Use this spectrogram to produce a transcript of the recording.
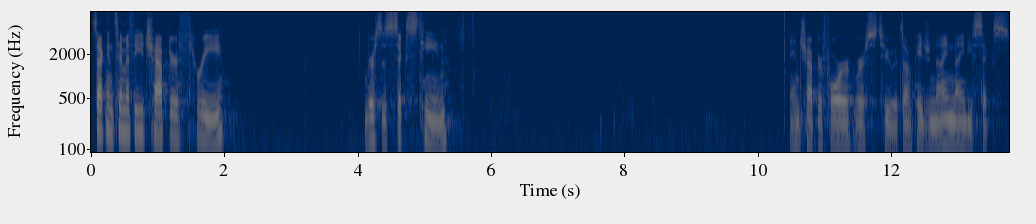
Second Timothy chapter 3, verses 16. And chapter 4, verse 2. It's on page 996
